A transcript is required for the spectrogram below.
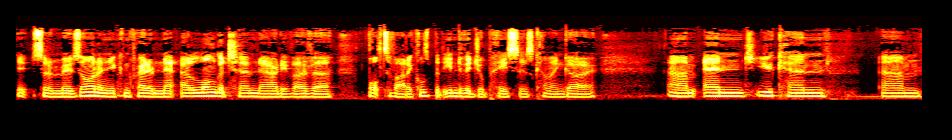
it sort of moves on and you can create a, na- a longer term narrative over lots of articles but the individual pieces come and go um, and you can um,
